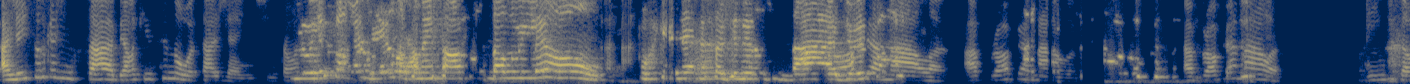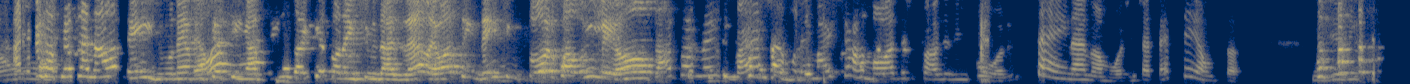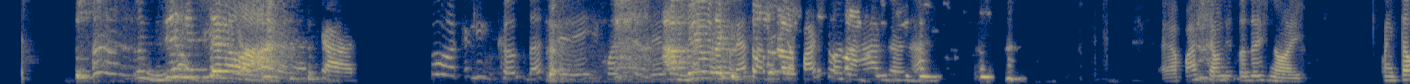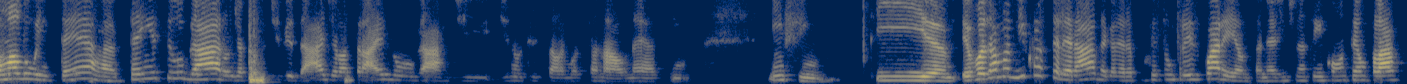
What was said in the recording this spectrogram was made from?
A gente, tudo que a gente sabe, ela que ensinou, tá, gente? Então, eu ia falar dela quando a gente estava falando da Lu em Leão. Porque, né, dessa generosidade. A própria falar... Nala. A própria Nala. A própria Nala. Então. Aliás, a própria Nala mesmo, né? Porque, ela... assim, abrindo aqui toda a intimidade dela, é o ascendente em touro com a Lu em Leão. Exatamente. Vai achar a mulher mais charmosa que Cláudia Lisboa tem, né, meu amor? A gente até tenta. Um dia a gente, um dia a gente chega lá. Né, cara? Pô, aquele encanto da sereia, quando você vê, Abrimos aqui toda apaixonada. Né? É a paixão de todas nós. Então, a lua em terra tem esse lugar onde a produtividade ela traz um lugar de, de nutrição emocional, né? Assim, enfim, e eu vou dar uma microacelerada, galera, porque são 3h40, né? A gente ainda tem que contemplar.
